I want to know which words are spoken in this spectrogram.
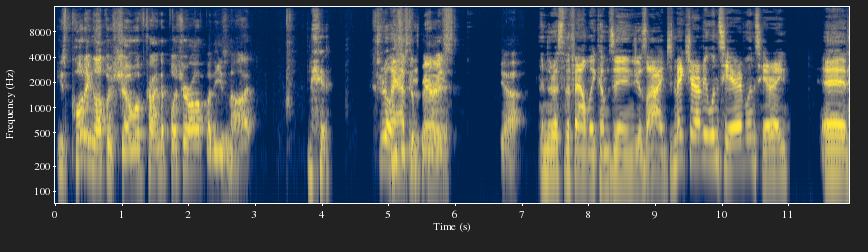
He's putting up a show of trying to push her off, but he's not. He's really he's happy. just to see you. embarrassed. Yeah. And the rest of the family comes in and she goes, All right, just make sure everyone's here. Everyone's here. Right? And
